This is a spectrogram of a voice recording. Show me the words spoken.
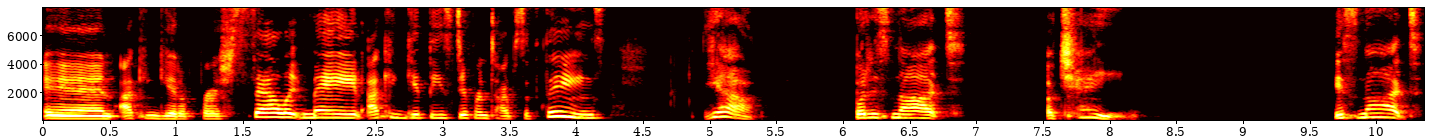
and I can get a fresh salad made. I can get these different types of things. Yeah but it's not a chain. It's not,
